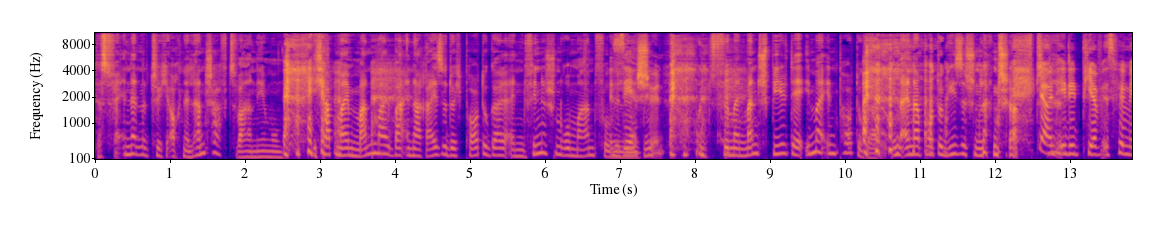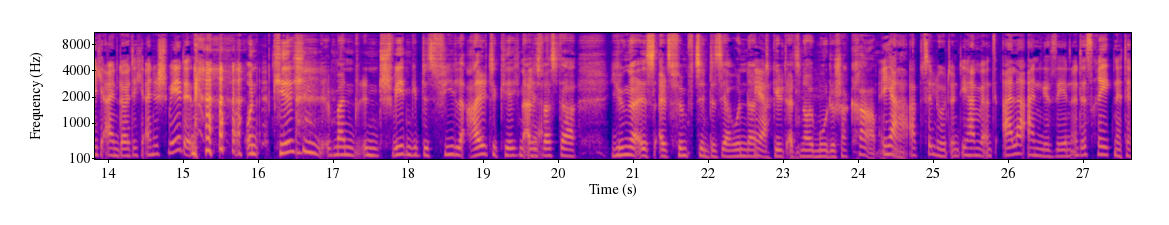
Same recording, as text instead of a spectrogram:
Das verändert natürlich auch eine Landschaftswahrnehmung. Ich habe meinem Mann mal bei einer Reise durch Portugal einen finnischen Roman vorgelesen. Sehr schön. Und für meinen Mann spielt der immer in Portugal, in einer portugiesischen Landschaft. Ja, und Edith Piaf ist für mich eindeutig eine Schwedin. Und Kirchen, meine, in Schweden gibt es viele alte Kirchen. Alles, Ja. was da jünger ist als 15. Jahrhundert, Ja. gilt als neumodischer Kram. Ja, absolut. Und die haben wir uns alle angesehen und es regnete.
